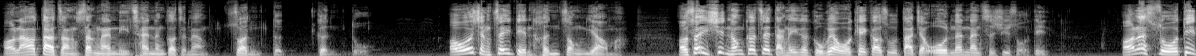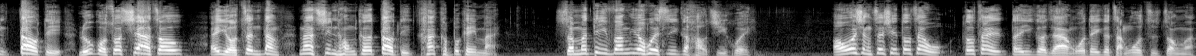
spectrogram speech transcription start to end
哦，然后大涨上来，你才能够怎么样赚得更多。哦，我想这一点很重要嘛。哦，所以信鸿科这档的一个股票，我可以告诉大家，我仍然持续锁定。哦，那锁定到底，如果说下周哎有震荡，那信鸿科到底它可不可以买？什么地方又会是一个好机会？哦，我想这些都在我都在的一个怎样我的一个掌握之中啊。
